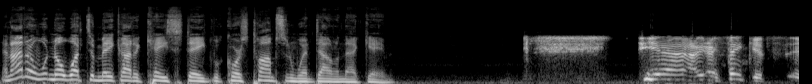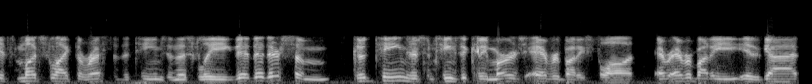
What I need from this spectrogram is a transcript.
and I don't know what to make out of K State. Of course, Thompson went down in that game. Yeah, I, I think it's it's much like the rest of the teams in this league. There, there, there's some good teams. There's some teams that can emerge. Everybody's flawed. Every, everybody has got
